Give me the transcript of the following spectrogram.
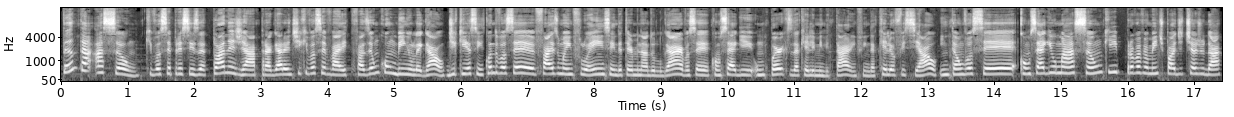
tanta ação que você precisa planejar para garantir que você vai fazer um combinho legal, de que assim, quando você faz uma influência em determinado lugar, você consegue um perks daquele militar, enfim, daquele oficial, então você consegue uma ação que provavelmente pode te ajudar,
